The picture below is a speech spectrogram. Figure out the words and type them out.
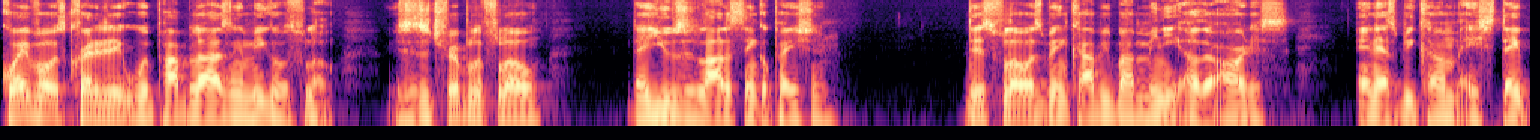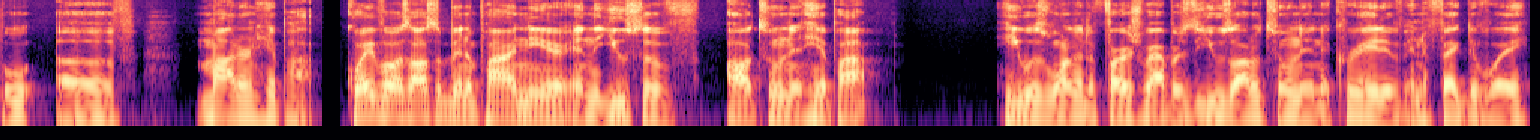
Quavo is credited with popularizing a Migos flow, which is a triplet flow that uses a lot of syncopation this flow has been copied by many other artists and has become a staple of modern hip hop. Quavo has also been a pioneer in the use of auto-tune in hip hop. He was one of the first rappers to use auto-tune in a creative and effective way,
